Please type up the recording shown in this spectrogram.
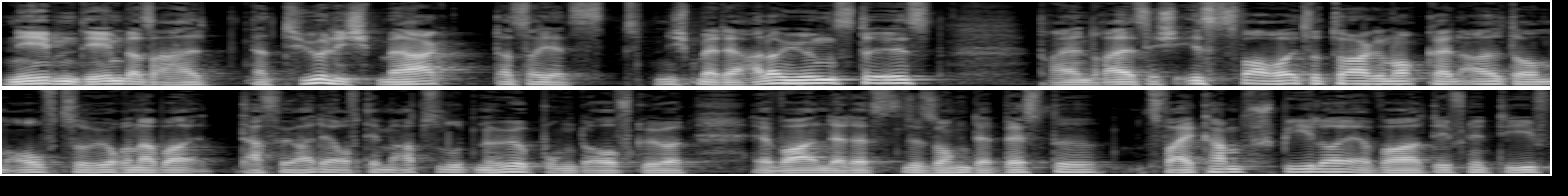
neben dem, dass er halt natürlich merkt, dass er jetzt nicht mehr der Allerjüngste ist, 33 ist zwar heutzutage noch kein Alter, um aufzuhören, aber dafür hat er auf dem absoluten Höhepunkt aufgehört. Er war in der letzten Saison der beste Zweikampfspieler. Er war definitiv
